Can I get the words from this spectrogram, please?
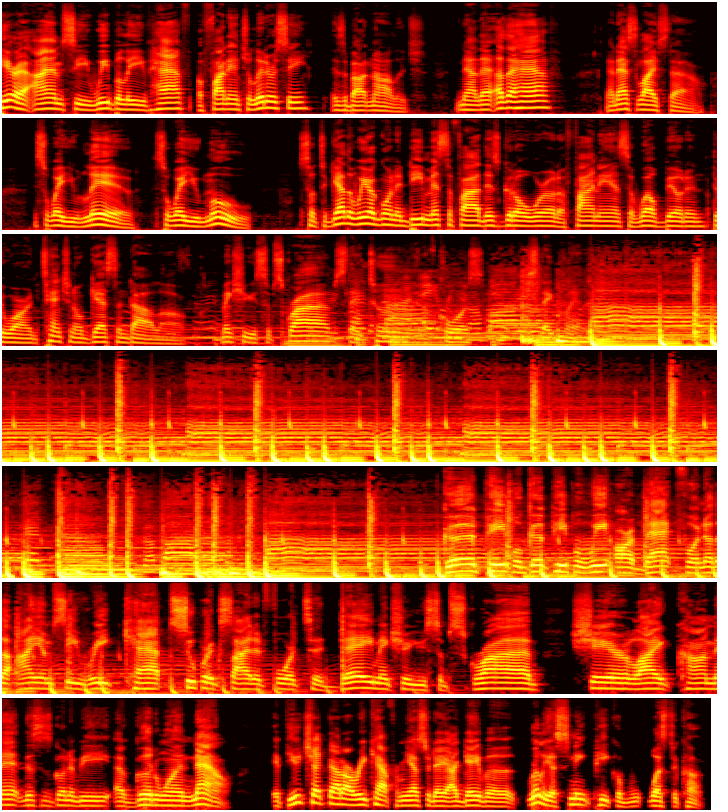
Here at IMC, we believe half of financial literacy is about knowledge. Now, that other half, now that's lifestyle. It's the way you live, it's the way you move. So, together, we are going to demystify this good old world of finance and wealth building through our intentional guests and dialogue. Make sure you subscribe, stay tuned, and of course, stay planted. Good people, good people. We are back for another IMC recap. Super excited for today. Make sure you subscribe, share, like, comment. This is going to be a good one. Now, if you checked out our recap from yesterday, I gave a really a sneak peek of what's to come.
